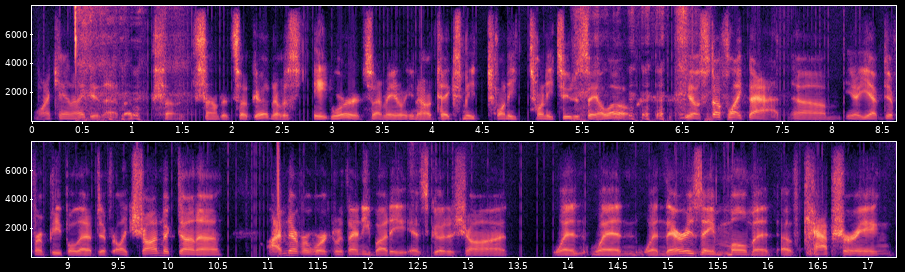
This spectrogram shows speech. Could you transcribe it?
why can't I do that? That so, it sounded so good. And it was eight words. I mean, you know, it takes me 20, 22 to say hello. you know, stuff like that. Um, you know, you have different people that have different. Like Sean McDonough. I've never worked with anybody as good as Sean when when when there is a moment of capturing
